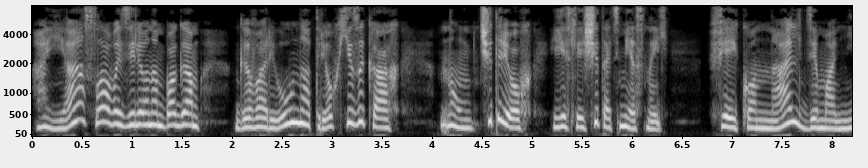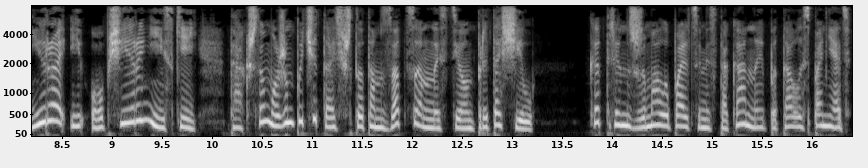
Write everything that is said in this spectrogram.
а я, слава зеленым богам, говорю на трех языках. Ну, четырех, если считать местный. Фейкональ, демонира и общий иронийский, так что можем почитать, что там за ценности он притащил». Кэтрин сжимала пальцами стакан и пыталась понять,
